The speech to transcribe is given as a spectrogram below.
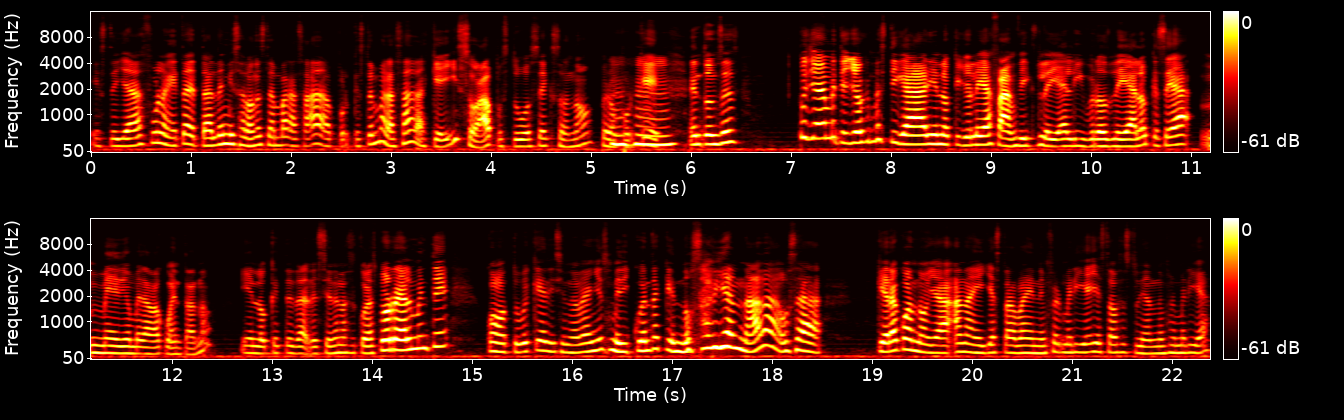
este, ya fulanita de tal de mi salón está embarazada. ¿Por qué está embarazada? ¿Qué hizo? Ah, pues tuvo sexo, ¿no? Pero ¿por qué? Entonces, pues ya me metí yo a investigar y en lo que yo leía fanfics, leía libros, leía lo que sea, medio me daba cuenta, ¿no? Y en lo que te decían en las escuelas. Pero realmente, cuando tuve que 19 años, me di cuenta que no sabía nada. O sea, que era cuando ya Anaí ya estaba en enfermería, ya estabas estudiando enfermería.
